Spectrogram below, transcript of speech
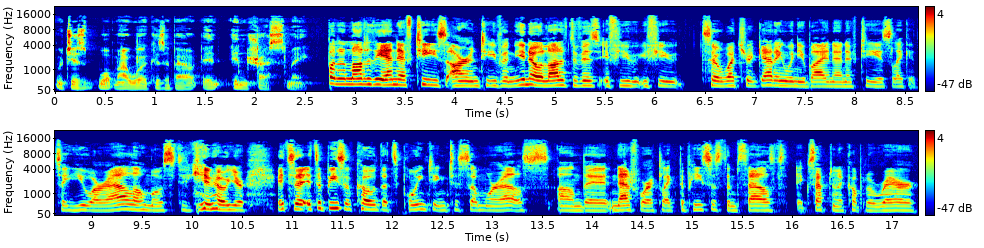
which is what my work is about, it interests me. But a lot of the NFTs aren't even, you know, a lot of the vis- if you if you so what you're getting when you buy an NFT is like it's a URL almost, you know, you're it's a it's a piece of code that's pointing to somewhere else on the network. Like the pieces themselves, except in a couple of rare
